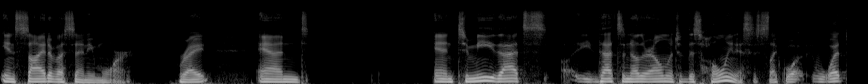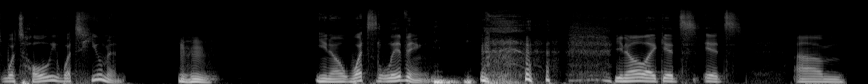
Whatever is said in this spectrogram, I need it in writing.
inside of us anymore right? And and to me that's that's another element of this holiness it's like what what what's holy what's human mm-hmm. you know what's living you know like it's it's um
